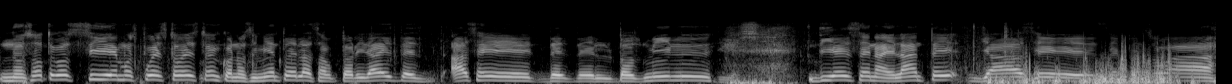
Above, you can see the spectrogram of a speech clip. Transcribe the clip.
Nosotros sí hemos puesto esto en conocimiento de las autoridades desde hace desde el 2010 en adelante ya se, empezó a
